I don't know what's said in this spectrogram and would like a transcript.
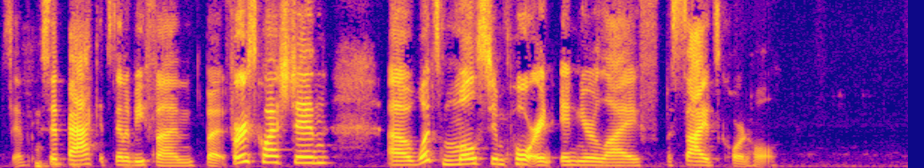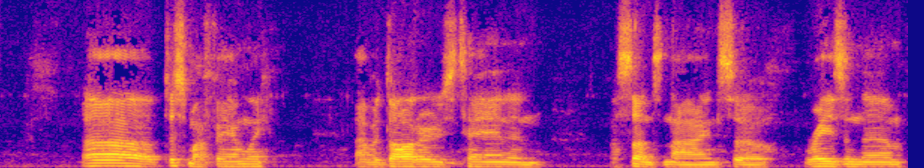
sit, sit back, it's going to be fun. But first question uh, What's most important in your life besides cornhole? Uh, just my family. I have a daughter who's 10 and my son's nine. So raising them,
